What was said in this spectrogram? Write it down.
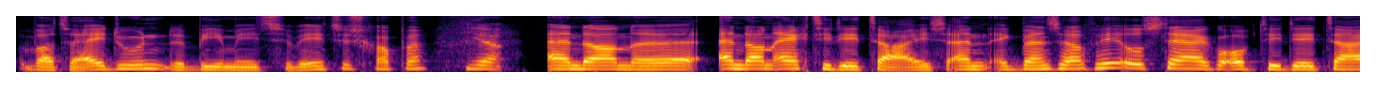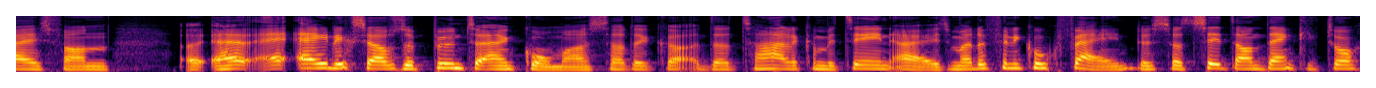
wat wij doen, de biomedische wetenschappen. Ja. En dan, eh, en dan echt die details. En ik ben zelf heel sterk op die details van... eh, hè, eigenlijk zelfs de punten en comma's. Dat, ik, eh, dat haal ik er meteen uit. Maar dat vind ik ook fijn. Dus dat zit dan denk ik toch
